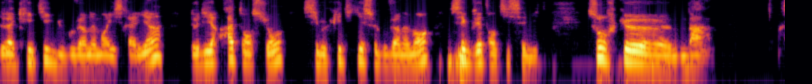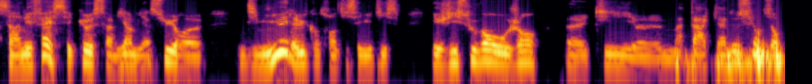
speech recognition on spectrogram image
de la critique du gouvernement israélien de dire attention, si vous critiquez ce gouvernement, c'est que vous êtes antisémite. Sauf que bah, ça a un effet, c'est que ça vient bien sûr euh, diminuer la lutte contre l'antisémitisme. Et je dis souvent aux gens euh, qui euh, m'attaquent là-dessus en disant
